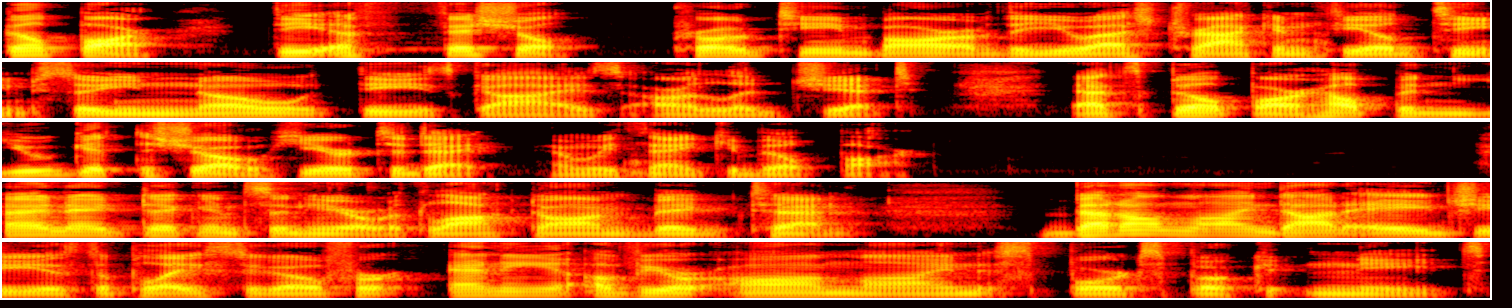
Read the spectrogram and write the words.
Built Bar, the official protein bar of the U.S. track and field team. So you know these guys are legit. That's Built Bar helping you get the show here today. And we thank you, Built Bar. Hey, Nate Dickinson here with Locked On Big Ten. BetOnline.ag is the place to go for any of your online sportsbook needs.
